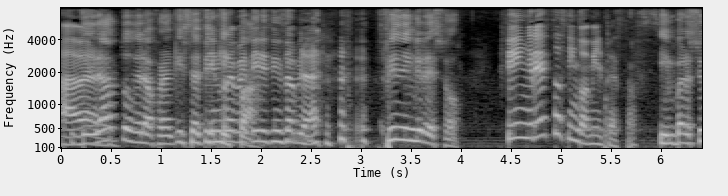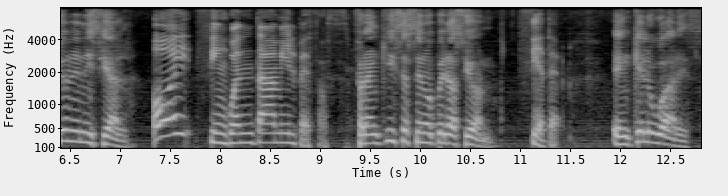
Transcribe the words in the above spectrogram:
A de datos de la franquicia Sin Chiquispa. repetir y sin soplar. Fin de ingreso. Fin ingreso, 5 mil pesos. Inversión inicial. Hoy, 50 mil pesos. Franquicias en operación. 7. ¿En qué lugares?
